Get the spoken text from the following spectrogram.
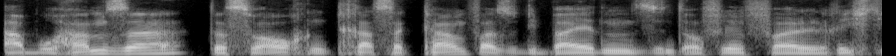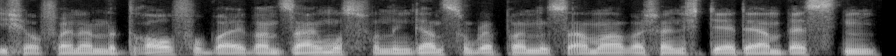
Abu Hamza. Das war auch ein krasser Kampf. Also die beiden sind auf jeden Fall richtig aufeinander drauf, wobei man sagen muss, von den ganzen Rappern ist Amar wahrscheinlich der, der am besten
